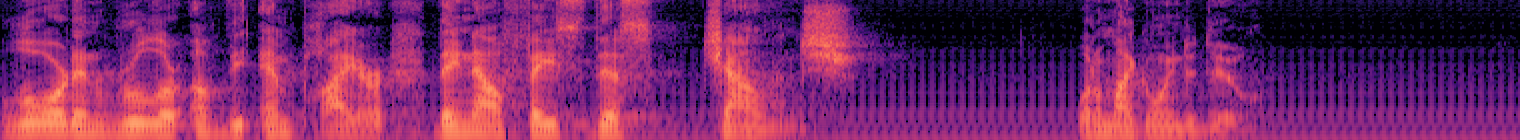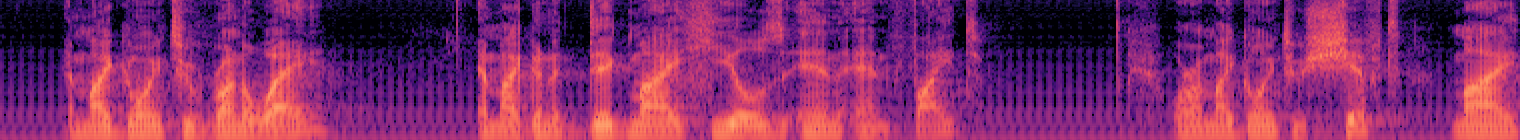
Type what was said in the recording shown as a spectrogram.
Lord and ruler of the empire, they now face this challenge. What am I going to do? Am I going to run away? Am I going to dig my heels in and fight? Or am I going to shift my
